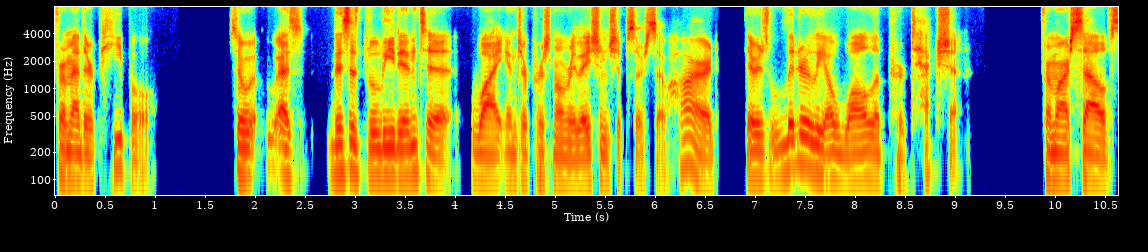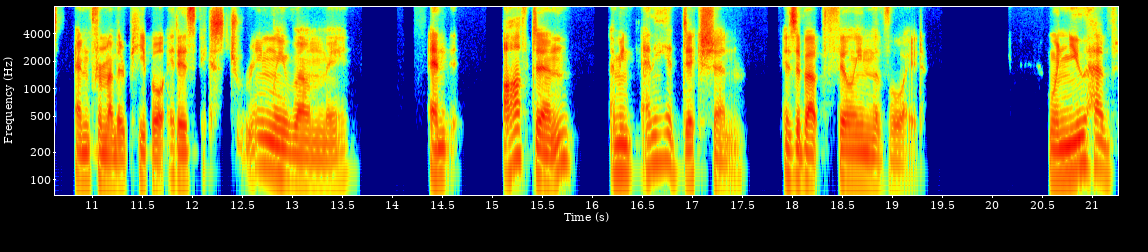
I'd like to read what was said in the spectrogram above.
from other people. So, as this is the lead into why interpersonal relationships are so hard, there is literally a wall of protection from ourselves and from other people. It is extremely lonely. And often, I mean, any addiction is about filling the void. When you have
